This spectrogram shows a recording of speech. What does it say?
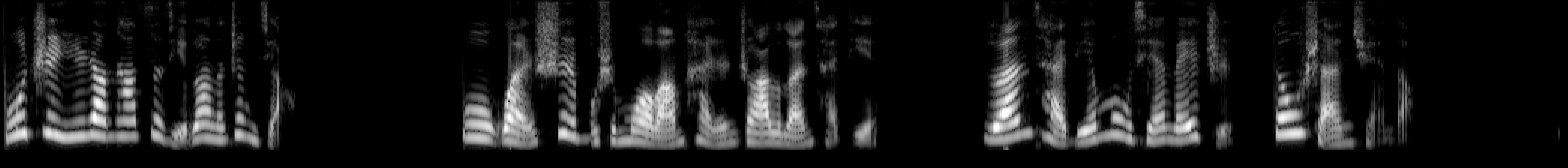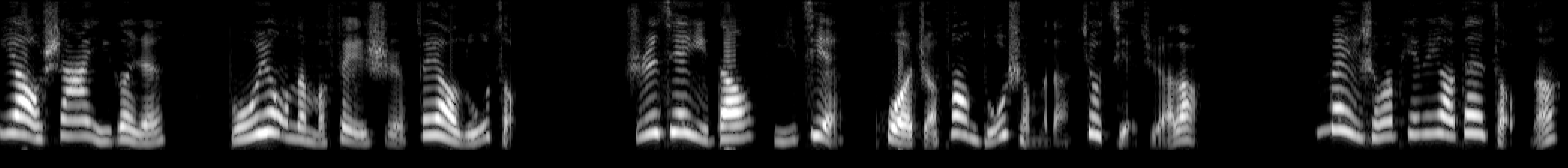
不至于让他自己乱了阵脚。不管是不是魔王派人抓了栾彩蝶，栾彩蝶目前为止都是安全的。要杀一个人，不用那么费事，非要掳走，直接一刀一剑。或者放毒什么的就解决了，为什么偏偏要带走呢？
